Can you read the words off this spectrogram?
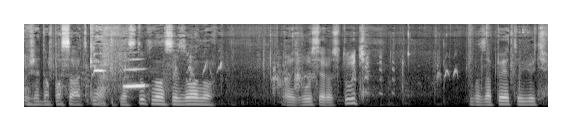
вже до посадки наступного сезону. Ось гуси ростуть, бо запитують.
